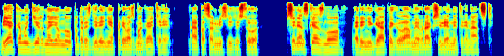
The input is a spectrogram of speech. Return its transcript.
Я командир наемного подразделения «Превозмогатели», а по совместительству — Вселенское зло, ренегат и главный враг Вселенной-13».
